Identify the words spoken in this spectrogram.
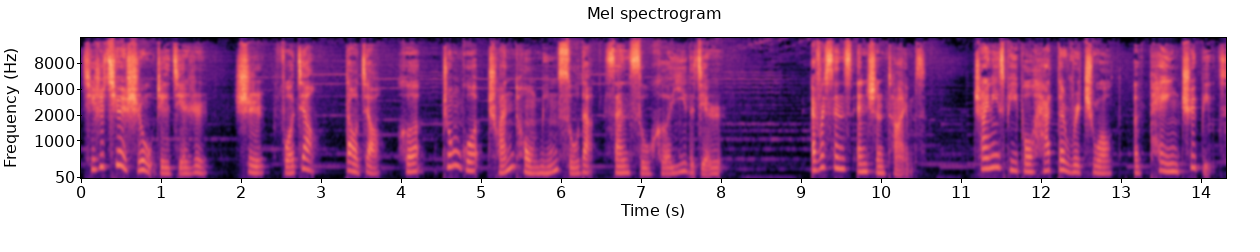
其实七月十五这个节日是佛教、道教和中国传统民俗的三俗合一的节日。Ever since ancient times, Chinese people had the ritual of paying tribute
